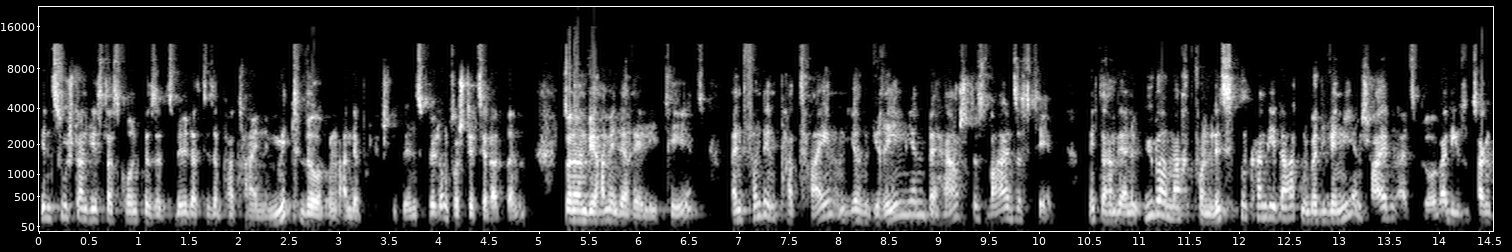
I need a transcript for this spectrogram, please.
den Zustand, wie es das Grundgesetz will, dass diese Parteien mitwirken an der politischen Willensbildung, so steht es ja da drin, sondern wir haben in der Realität ein von den Parteien und ihren Gremien beherrschtes Wahlsystem. Nicht? Da haben wir eine Übermacht von Listenkandidaten, über die wir nie entscheiden als Bürger, die sozusagen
